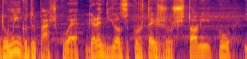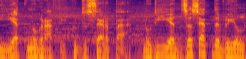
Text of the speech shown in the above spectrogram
Domingo de Páscoa, grandioso cortejo histórico e etnográfico de Serpa. No dia 17 de abril,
